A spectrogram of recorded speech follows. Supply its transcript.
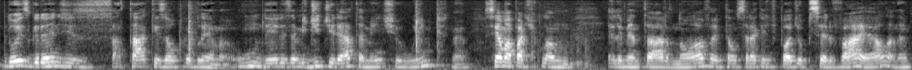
dois grandes ataques ao problema. Um deles é medir diretamente o WIMP, né? Se é uma partícula elementar nova, então será que a gente pode observar ela, né?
